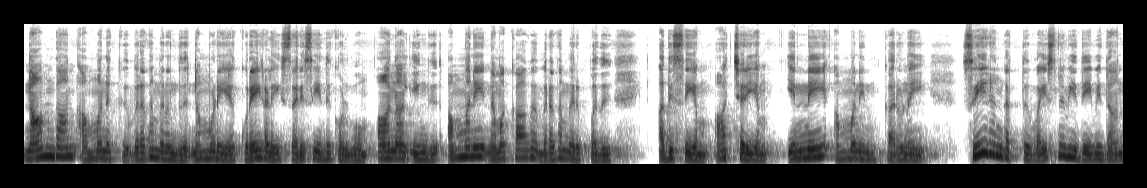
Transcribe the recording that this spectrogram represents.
நாம் தான் அம்மனுக்கு விரதமிருந்து நம்முடைய குறைகளை சரி செய்து கொள்வோம். ஆனால் இங்கு அம்மனே நமக்காக விரதமிருப்பது அதிசயம் ஆச்சரியம். என்னே அம்மனின் கருணை. ஸ்ரீரங்கத்து வைஷ்ணவி தேவிதான்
